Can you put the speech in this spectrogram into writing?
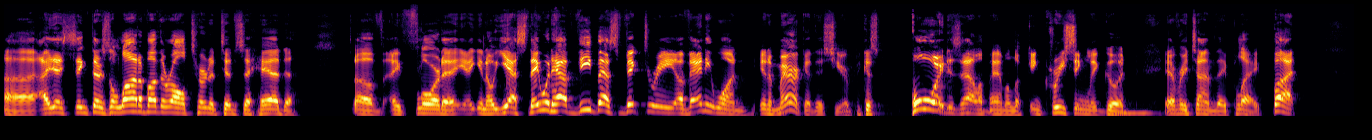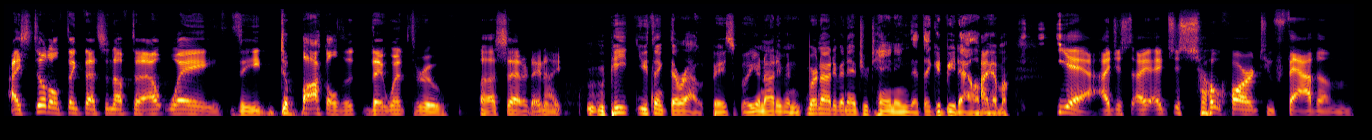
Uh, I just think there's a lot of other alternatives ahead of a Florida. You know, yes, they would have the best victory of anyone in America this year because boy, does Alabama look increasingly good every time they play. But I still don't think that's enough to outweigh the debacle that they went through uh, Saturday night. Pete, you think they're out? Basically, you're not even. We're not even entertaining that they could beat Alabama. Yeah, I just, I, it's just so hard to fathom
